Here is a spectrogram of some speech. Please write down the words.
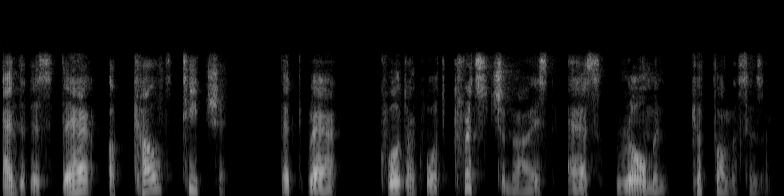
and it is their occult teaching that were quote unquote Christianized as Roman Catholicism.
